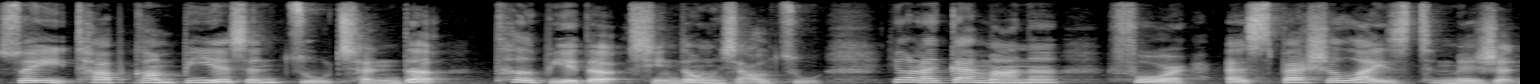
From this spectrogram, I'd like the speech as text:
所以 Top Gun 毕业生组成的特别的行动小组要来干嘛呢？For a specialized mission，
